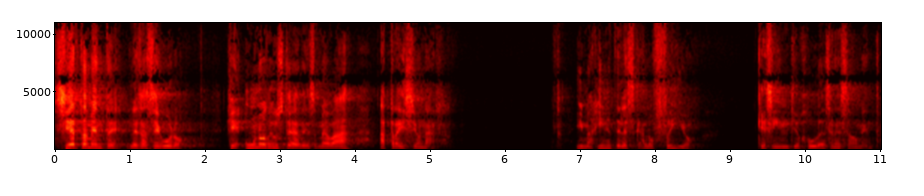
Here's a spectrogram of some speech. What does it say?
ciertamente les aseguro, que uno de ustedes me va a traicionar. Imagínate el escalofrío que sintió Judas en ese momento.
